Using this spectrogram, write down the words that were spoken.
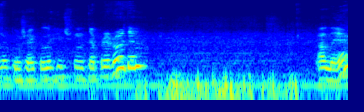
не дуже екологічна для природи. Але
